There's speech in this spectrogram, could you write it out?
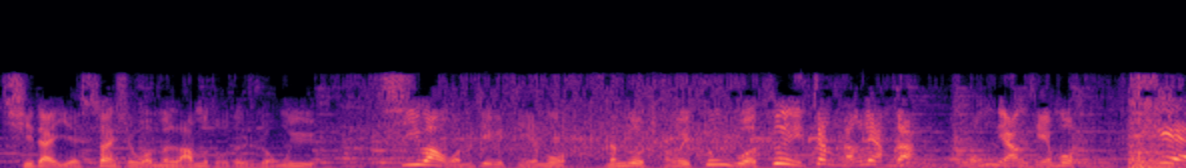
期待，也算是我们栏目组的荣誉。希望我们这个节目能够成为中国最正能量的红娘节目。是，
